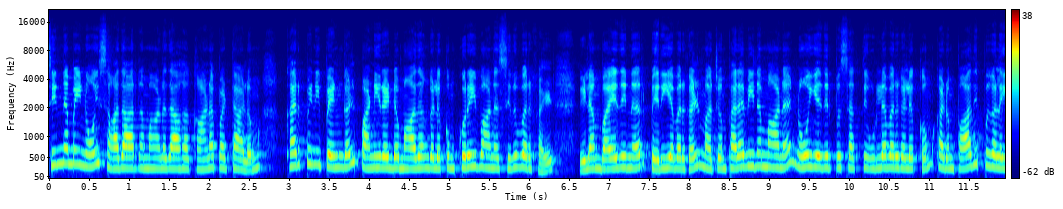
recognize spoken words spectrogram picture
சின்னம்மை நோய் சாதாரணமானதாக காணப்பட்டாலும் கர்ப்பிணி பெண்கள் பன்னிரண்டு மாதங்களுக்கும் குறைவான சிறுவர்கள் இளம் வயதினர் பெரியவர்கள் மற்றும் பலவீனமான நோய் எதிர்ப்பு சக்தி உள்ளவர்களுக்கும் கடும் பாதிப்புகளை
